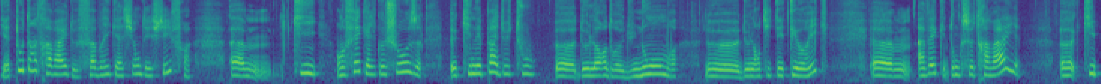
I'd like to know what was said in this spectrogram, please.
il y a tout un travail de fabrication des chiffres euh, qui en fait quelque chose euh, qui n'est pas du tout de l'ordre du nombre, de, de l'entité théorique, avec donc ce travail qui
